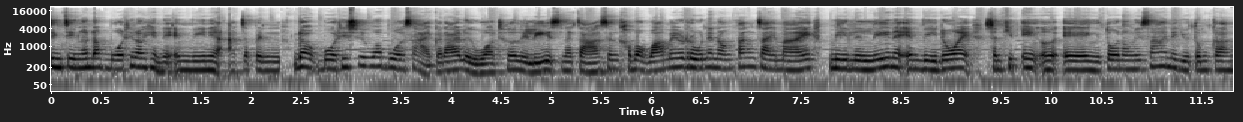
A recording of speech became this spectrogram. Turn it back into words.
จริง ๆ แล้วดอกบัวที่เราเห็นใน MV เนี่ยอาจจะเป็นดอกบัวที่ชื่อว่าบัวสายก็ได้หรือ water lilies นะจ๊ะ ซึ่งเขาบอกว่าไม่รู้เนี่ยน้องตั้งใจไหมมีลิลลี่ใน MV ด้วย ฉันคิดเองเออเอง ตัวน้องลิซ่าเนี่ยอยู่ตรงกลาง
